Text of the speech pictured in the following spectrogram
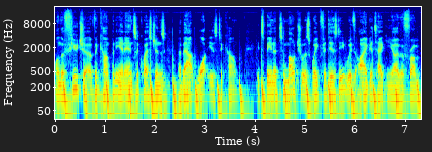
on the future of the company and answer questions about what is to come. It's been a tumultuous week for Disney, with Iger taking over from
